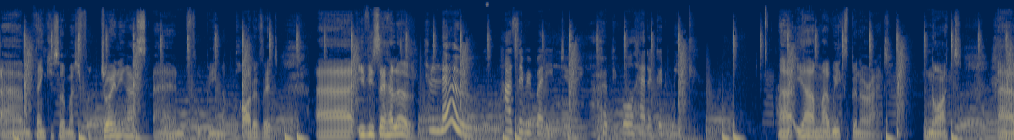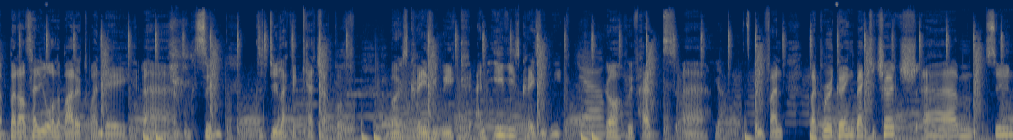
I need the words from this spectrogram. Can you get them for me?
Um, thank you so much for joining us and for being a part of it. Uh, Evie, say hello. Hello. How's everybody doing? I hope you've all had a good week. Uh, yeah, my week's been all right. Not, uh, but I'll tell you all about it one day um, soon to do like a catch up of Mo's crazy week and Evie's crazy week. Yeah. Oh, we've had, uh, yeah, it's been fun. But we're going back to church um, soon.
